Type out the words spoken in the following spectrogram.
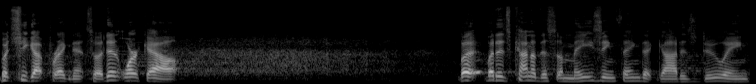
But she got pregnant, so it didn't work out. But, but it's kind of this amazing thing that God is doing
